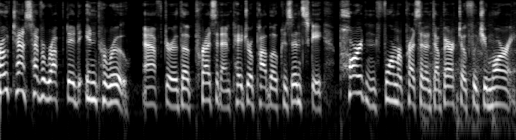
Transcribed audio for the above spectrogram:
Protests have erupted in Peru after the president, Pedro Pablo Kuczynski, pardoned former President Alberto Fujimori,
